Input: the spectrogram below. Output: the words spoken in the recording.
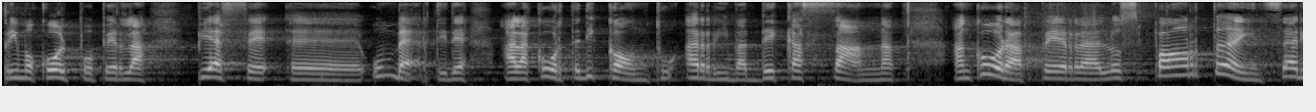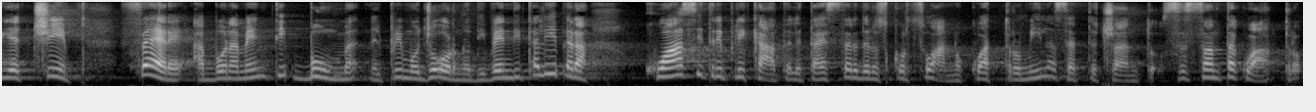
Primo colpo per la PF eh, Umbertide, alla corte di Contu arriva De Cassan. Ancora per lo sport in Serie C, Fere, abbonamenti, boom, nel primo giorno di vendita libera, quasi triplicate le tessere dello scorso anno, 4.764.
